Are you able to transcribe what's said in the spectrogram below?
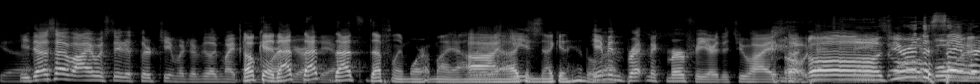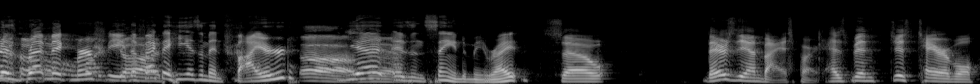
god. He does have Iowa State at thirteen, which I feel like might be Okay, more that your that idea. that's definitely more up my alley. Uh, yeah, I can I can handle him that. and Brett McMurphy are the two highest. Oh, Oh, if you're in the Oh, same boy. word as Brett Oh, McMurphy, the fact that he hasn't been fired Oh, yet man. is insane to me, right? So there's the unbiased part. Has been just terrible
